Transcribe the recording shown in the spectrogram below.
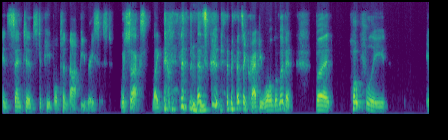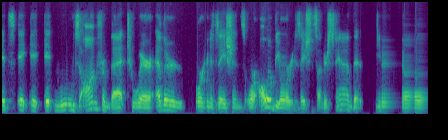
incentives to people to not be racist, which sucks. Like that's mm-hmm. that's a crappy world to live in. But hopefully it's it, it it moves on from that to where other organizations or all of the organizations understand that you know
